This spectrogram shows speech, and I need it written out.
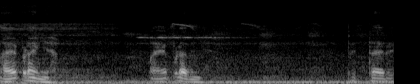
பயப்படாங்க பயப்படாதீங்க. பெத்தாரு.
